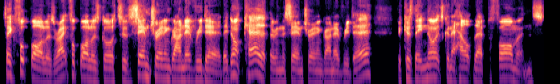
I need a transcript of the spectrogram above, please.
It's like footballers, right? Footballers go to the same training ground every day. They don't care that they're in the same training ground every day because they know it's going to help their performance.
